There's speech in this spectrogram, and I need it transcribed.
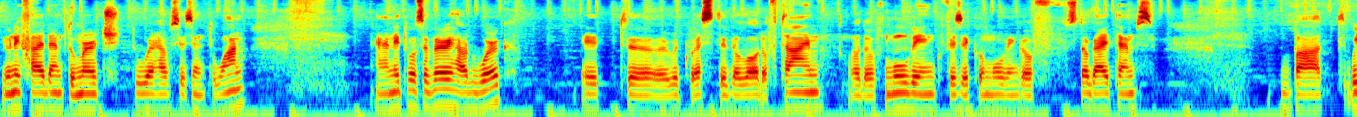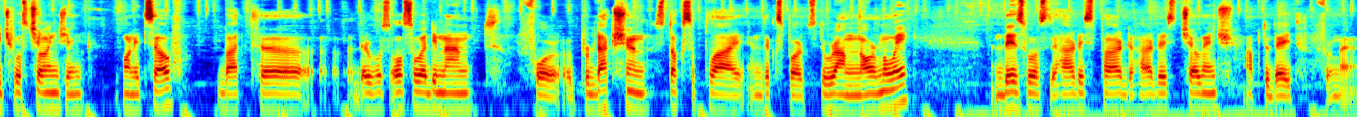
unify them, to merge two warehouses into one. And it was a very hard work. It uh, requested a lot of time, a lot of moving, physical moving of stock items, but which was challenging on itself. But uh, there was also a demand for production, stock supply and exports to run normally. And this was the hardest part, the hardest challenge up to date from a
